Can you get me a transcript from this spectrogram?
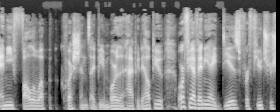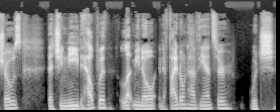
any follow up questions. I'd be more than happy to help you. Or if you have any ideas for future shows that you need help with, let me know. And if I don't have the answer, which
